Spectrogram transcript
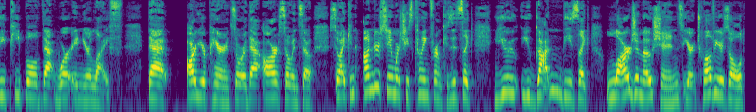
the people that were in your life that are your parents or that are so and so so i can understand where she's coming from because it's like you you've gotten these like large emotions. You're at 12 years old.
